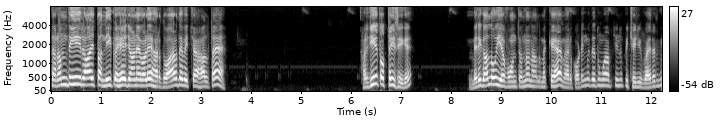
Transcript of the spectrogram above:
ਧਰਮ ਦੀ ਰਾਜਧਾਨੀ ਕਹੇ ਜਾਣੇ ਵਾਲੇ ਹਰਿਦੁਆਰ ਦੇ ਵਿੱਚ ਹਾਲਤ ਹੈ। ਹਰਜੀਤ ਉੱਥੇ ਹੀ ਸੀਗੇ। ਮੇਰੀ ਗੱਲ ਹੋਈ ਹੈ ਫੋਨ ਤੇ ਉਹਨਾਂ ਨਾਲ, ਮੈਂ ਕਿਹਾ, ਮੈਂ ਰਿਕਾਰਡਿੰਗ ਵੀ ਦੇ ਦੂੰਗਾ ਆਪ ਜੀ ਨੂੰ, ਪਿੱਛੇ ਜੀ ਵਾਇਰਲ ਵੀ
